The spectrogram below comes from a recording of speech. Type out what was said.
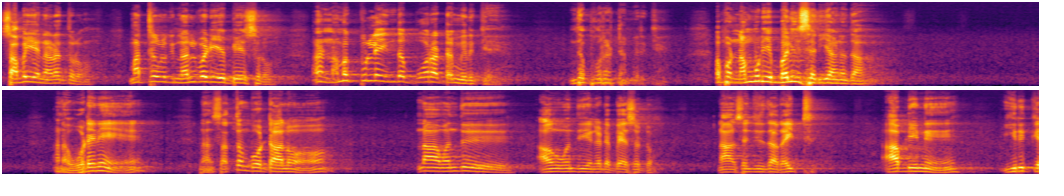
சபையை நடத்துகிறோம் மற்றவர்களுக்கு நல்வழியை பேசுகிறோம் ஆனால் நமக்குள்ளே இந்த போராட்டம் இருக்கு. இந்த போராட்டம் இருக்கு. அப்போ நம்முடைய பலி சரியானதா? ஆனால் உடனே நான் சத்தம் போட்டாலும் நான் வந்து அவங்க வந்து என்கிட்ட பேசட்டும். நான் செஞ்சது தான் ரைட் அப்படின்னு இருக்க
